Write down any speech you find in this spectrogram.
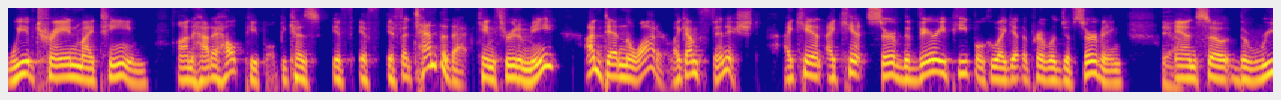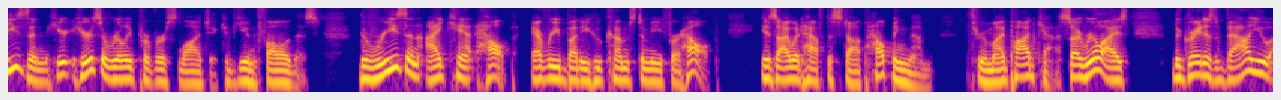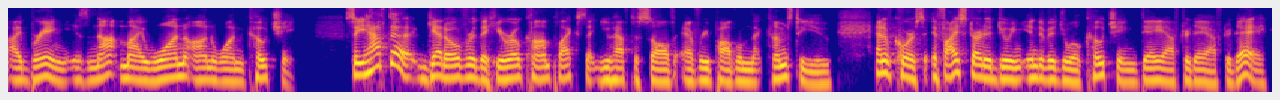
We have trained my team on how to help people. Because if if if a tenth of that came through to me i'm dead in the water. Like i'm finished. I can't i can't serve the very people who i get the privilege of serving. Yeah. and so the reason here here's a really perverse logic if you can follow this. The reason i can't help everybody who comes to me for help is i would have to stop helping them through my podcast. So i realized the greatest value i bring is not my one-on-one coaching so you have to get over the hero complex that you have to solve every problem that comes to you. And of course, if I started doing individual coaching day after day after day,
